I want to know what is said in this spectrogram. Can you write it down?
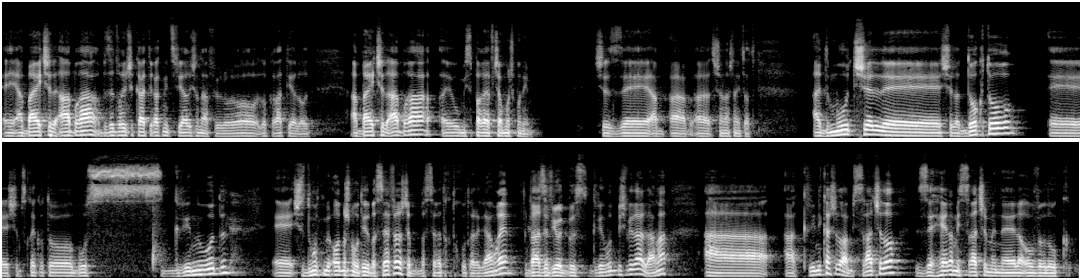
אה, הבית של אברה, וזה דברים שקראתי רק מצפייה ראשונה אפילו, לא, לא קראתי על עוד. הבית של אברה אה, הוא מספר 1980, שזה השנה של הניצוץ. הדמות של, אה, של הדוקטור, שמשחק אותו ברוס גרינווד, אה, שזו דמות מאוד משמעותית בספר, שבסרט חתכו אותה לגמרי, ואז הביאו את ברוס גרינווד בשבילה, למה? הקליניקה שלו, המשרד שלו, זהה למשרד של מנהל האוברלוק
